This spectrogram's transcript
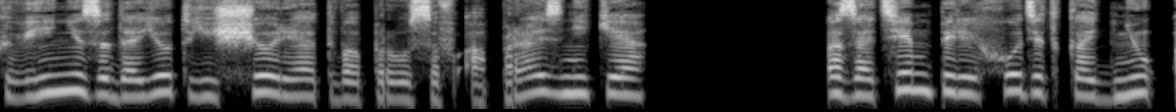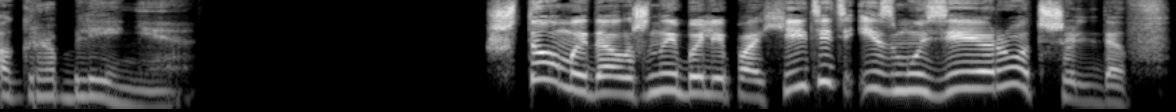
Квинни задает еще ряд вопросов о празднике, а затем переходит ко дню ограбления. «Что мы должны были похитить из музея Ротшильдов?»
